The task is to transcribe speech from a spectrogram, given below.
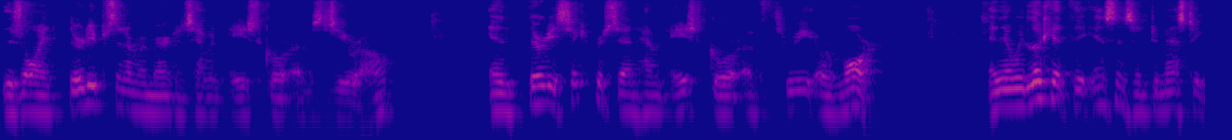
there's only 30% of Americans have an ACE score of zero, and 36% have an ACE score of three or more. And then we look at the incidence of domestic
